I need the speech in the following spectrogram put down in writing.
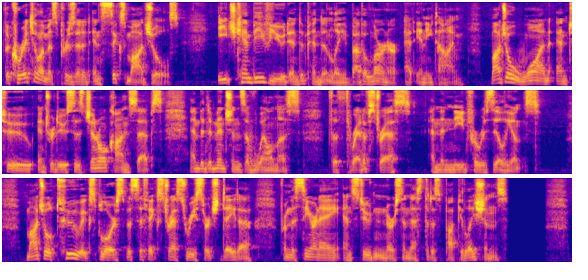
The curriculum is presented in six modules. Each can be viewed independently by the learner at any time. Module 1 and 2 introduces general concepts and the dimensions of wellness, the threat of stress, and the need for resilience. Module 2 explores specific stress research data from the CRNA and student nurse anesthetist populations.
